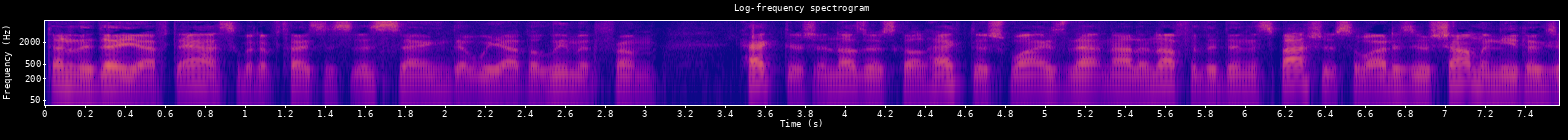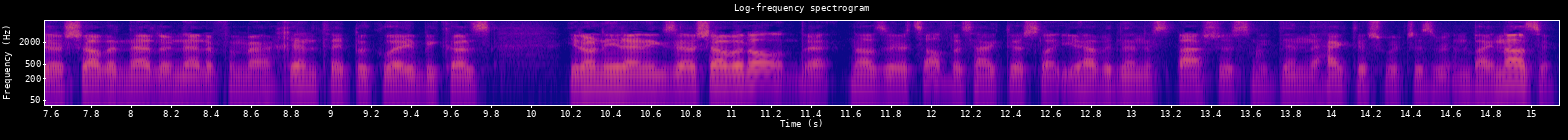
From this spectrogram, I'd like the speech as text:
the end of the day, you have to ask, but if Taisus is saying that we have a limit from Hektish, another is called Hektish, why is that not enough for the Din Spashis? So why does Yerushalmi need a Gzer Shav and Neder Neder from Erechin typically? Because you don't need any Gzer Shav at all. That Nazir itself is Hektish, like you have a Din Spashis and a Din the Hektish, which is written by Nazir.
